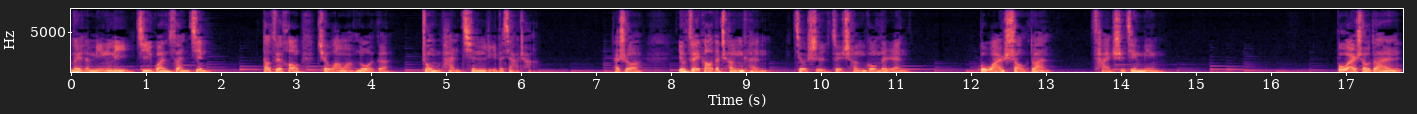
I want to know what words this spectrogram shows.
为了名利机关算尽，到最后却往往落个众叛亲离的下场。他说：“有最高的诚恳，就是最成功的人；不玩手段，才是精明。”不玩手段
